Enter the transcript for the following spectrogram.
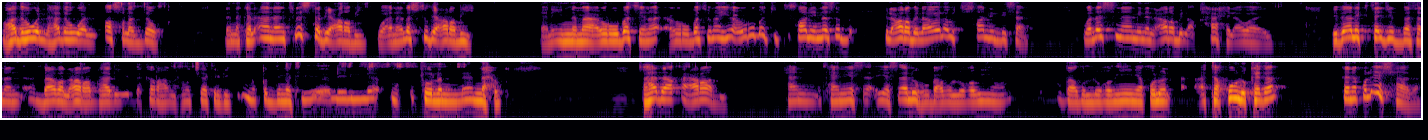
وهذا هو هذا هو الأصل الذوق. لأنك الآن أنت لست بعربي وأنا لست بعربي. يعني إنما عروبتنا عروبتنا هي عروبة اتصال النسب بالعرب الأول أو اتصال اللسان. ولسنا من العرب الأقحاح الأوائل. لذلك تجد مثلا بعض العرب هذه ذكرها محمود شاكر في مقدمة طول النحو فهذا أعرابي كان كان يسأله بعض اللغويون وبعض اللغويين يقولون أتقول كذا؟ كان يقول إيش هذا؟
